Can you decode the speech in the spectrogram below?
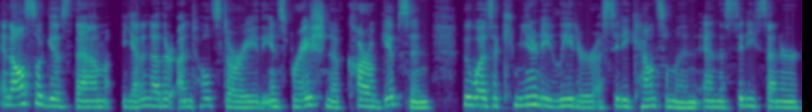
and also gives them yet another untold story, the inspiration of Carl Gipson, who was a community leader, a city councilman, and the city center,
